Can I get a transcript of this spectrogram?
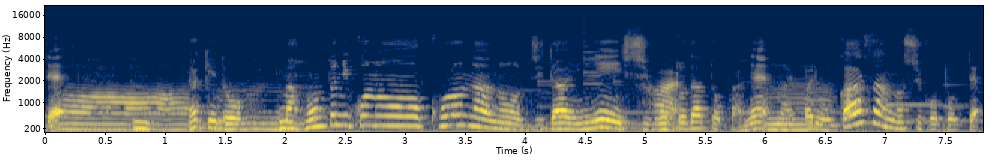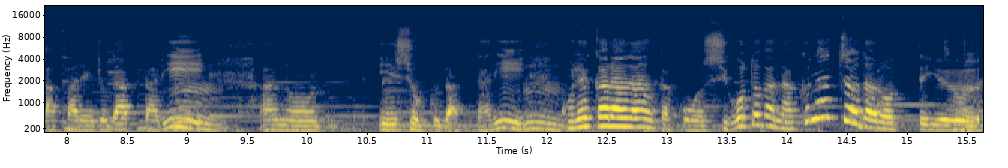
て。あー。だけど、うん。今本当にこのコロナの時代に仕事だとかね、はい。まあ、やっぱりお母さんの仕事ってアパレルだったり、うん。あの飲食だったり、うん。これからなんかこう仕事がなくなっちゃうだろうっていそう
